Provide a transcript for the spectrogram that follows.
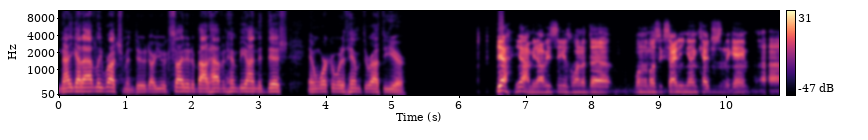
Now you got Adley Rutschman, dude. Are you excited about having him behind the dish and working with him throughout the year? Yeah, yeah. I mean, obviously, he's one of the one of the most exciting young catchers in the game. Uh,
